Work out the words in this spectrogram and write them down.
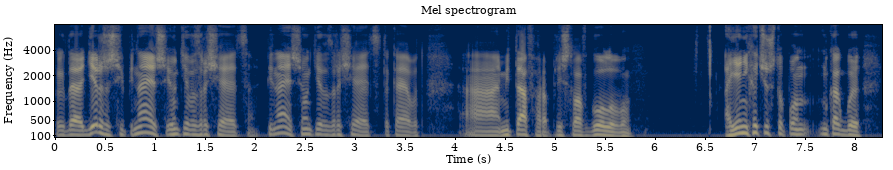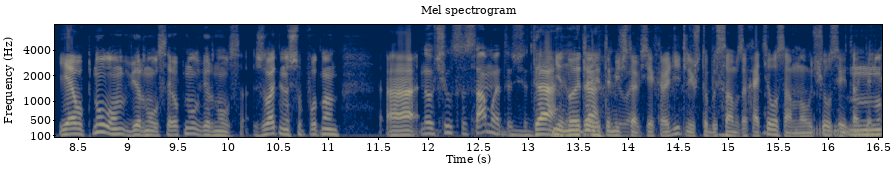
когда держишь и пинаешь, и он тебе возвращается. Пинаешь, и он тебе возвращается. Такая вот а, метафора пришла в голову. А я не хочу, чтобы он, ну как бы, я его пнул, он вернулся, я его пнул, вернулся. Желательно, чтобы вот он... а, Научился сам это все. Да. Не, ну это, да. это мечта всех родителей, чтобы сам захотел, сам научился и так далее. Ну.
